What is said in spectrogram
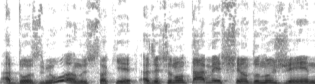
há 12 mil anos, só que a gente não tá mexendo no gene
